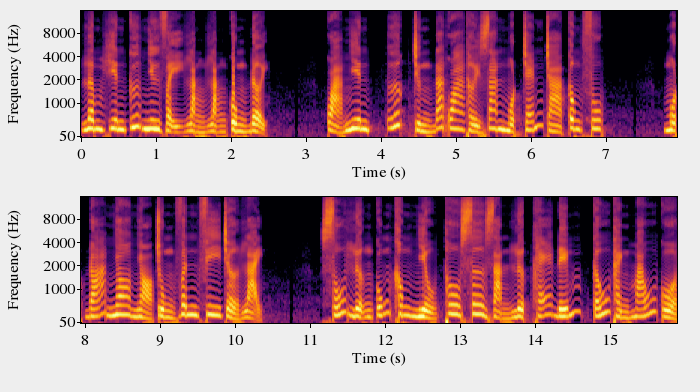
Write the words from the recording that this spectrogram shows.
Lâm Hiên cứ như vậy lặng lặng cùng đợi. Quả nhiên, ước chừng đã qua thời gian một chén trà công phu. Một đóa nho nhỏ trùng vân phi trở lại. Số lượng cũng không nhiều thô sơ giản lược khẽ đếm cấu thành máu của.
